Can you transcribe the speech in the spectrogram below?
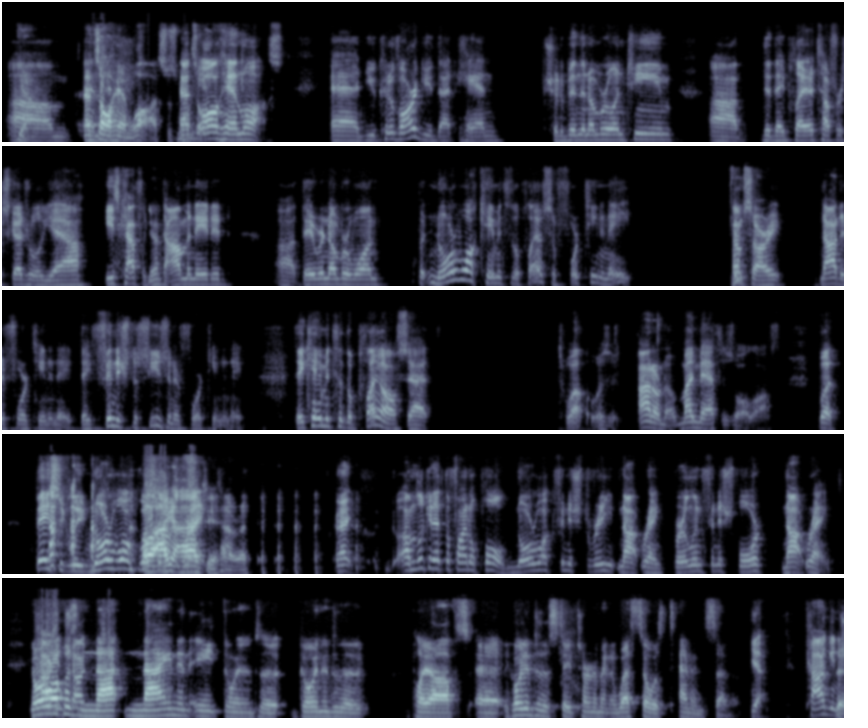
Yeah. Um, That's all hand lost. That's game. all hand lost. And you could have argued that hand should have been the number one team. Uh, did they play a tougher schedule? Yeah. East Catholic Yeah. dominated. Uh, they were number one. But Norwalk came into the playoffs of 14 and 8. I'm sorry, not at 14 and 8. They finished the season at 14 and 8. They came into the playoffs at 12, was it? I don't know. My math is all off. But basically, Norwalk was I, not I ranked have it. right? I'm looking at the final poll. Norwalk finished three, not ranked. Berlin finished four, not ranked. Norwalk was not nine and eight going into going into the playoffs, uh, going into the state tournament, and West Hill was ten and seven. Yeah, you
